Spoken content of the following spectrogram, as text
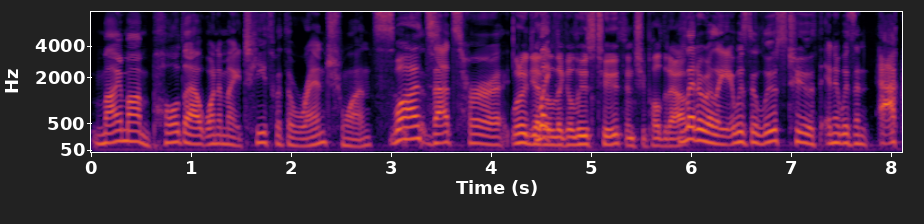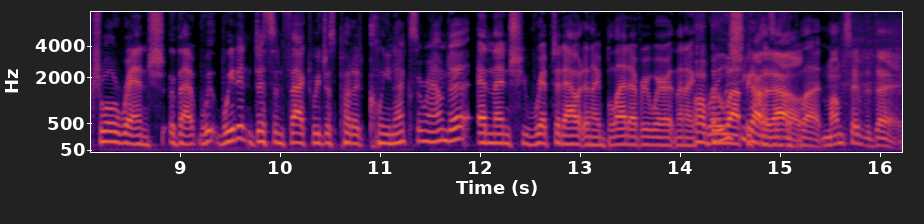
My mom pulled out one of my teeth with a wrench once. What? That's her. What did you have like, like a loose tooth and she pulled it out? Literally, it was a loose tooth, and it was an actual wrench that we, we didn't disinfect. We just put a Kleenex around it, and then she ripped it out, and I bled everywhere, and then I oh, threw up because of out. the blood. Mom saved the day.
